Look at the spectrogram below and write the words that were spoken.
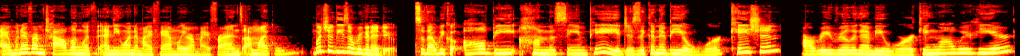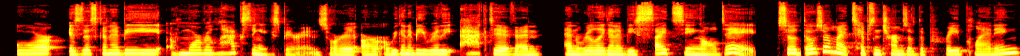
I, whenever I'm traveling with anyone in my family or my friends, I'm like, which of these are we going to do so that we could all be on the same page? Is it going to be a workcation? Are we really going to be working while we're here? Or is this going to be a more relaxing experience? Or are, are we going to be really active and, and really going to be sightseeing all day? So those are my tips in terms of the pre-planning.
